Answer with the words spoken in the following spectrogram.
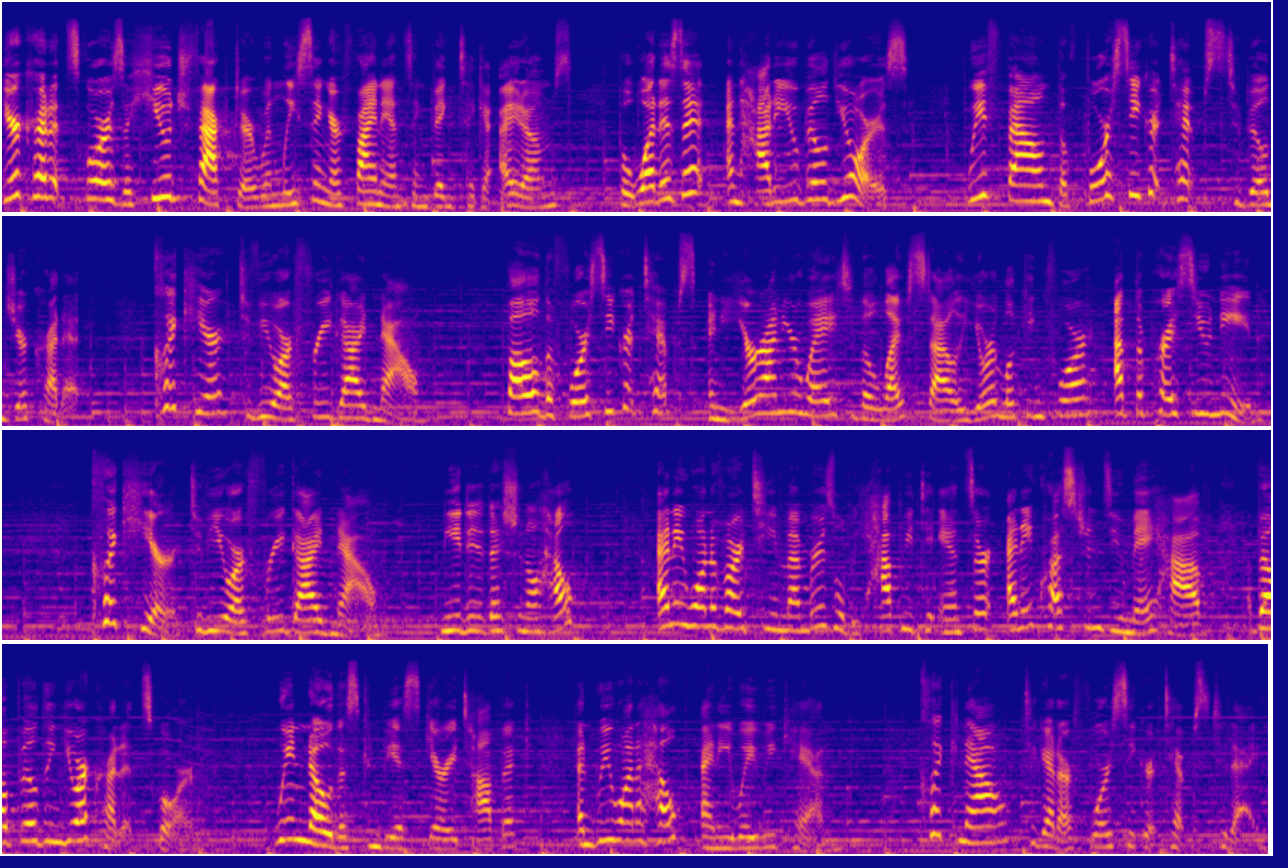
Your credit score is a huge factor when leasing or financing big ticket items, but what is it and how do you build yours? We've found the four secret tips to build your credit. Click here to view our free guide now. Follow the four secret tips and you're on your way to the lifestyle you're looking for at the price you need. Click here to view our free guide now. Need additional help? Any one of our team members will be happy to answer any questions you may have about building your credit score. We know this can be a scary topic, and we want to help any way we can. Click now to get our four secret tips today.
